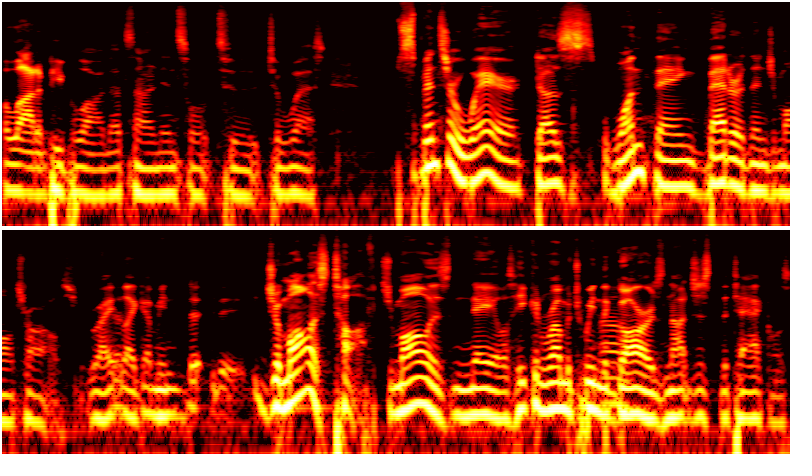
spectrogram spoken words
a lot of people are. That's not an insult to to West. Spencer Ware does one thing better than Jamaal Charles, right? Like, I mean, Jamaal is tough. Jamaal is nails. He can run between the Uh. guards, not just the tackles.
